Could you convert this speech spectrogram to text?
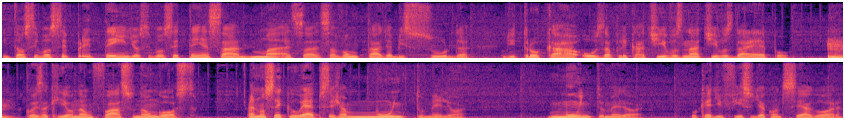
Então, se você pretende ou se você tem essa, essa, essa vontade absurda de trocar os aplicativos nativos da Apple, coisa que eu não faço, não gosto, a não ser que o app seja muito melhor. Muito melhor. O que é difícil de acontecer agora.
